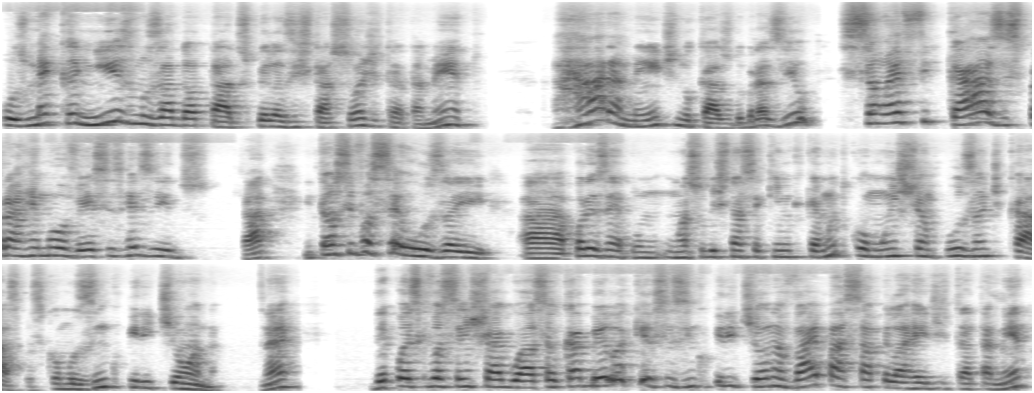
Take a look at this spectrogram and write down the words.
os mecanismos adotados pelas estações de tratamento, raramente, no caso do Brasil, são eficazes para remover esses resíduos. Tá? Então, se você usa aí, ah, por exemplo, uma substância química que é muito comum em shampoos anticaspas, como o zinco piritiona, né? Depois que você enxaguar seu cabelo, aquele zinco piritiona vai passar pela rede de tratamento,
